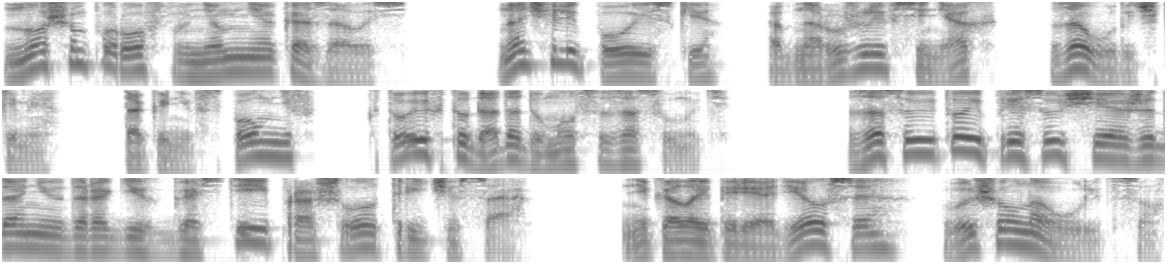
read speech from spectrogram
но шампуров в нем не оказалось. Начали поиски, обнаружили в сенях за удочками. Так и не вспомнив, кто их туда додумался засунуть. За суетой, присущей ожиданию дорогих гостей, прошло три часа. Николай переоделся, вышел на улицу.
